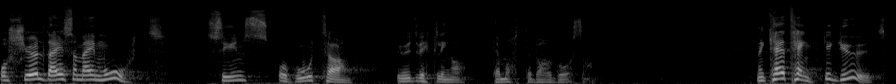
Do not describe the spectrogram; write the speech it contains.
og sjøl de som er imot, syns å godta utviklinga. Det måtte bare gå sånn. Men hva tenker Gud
